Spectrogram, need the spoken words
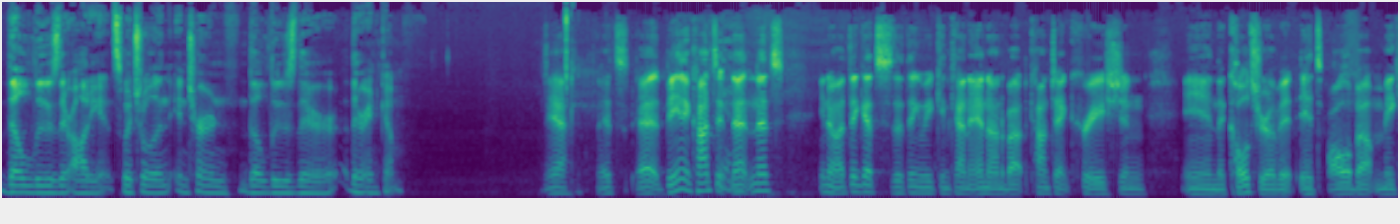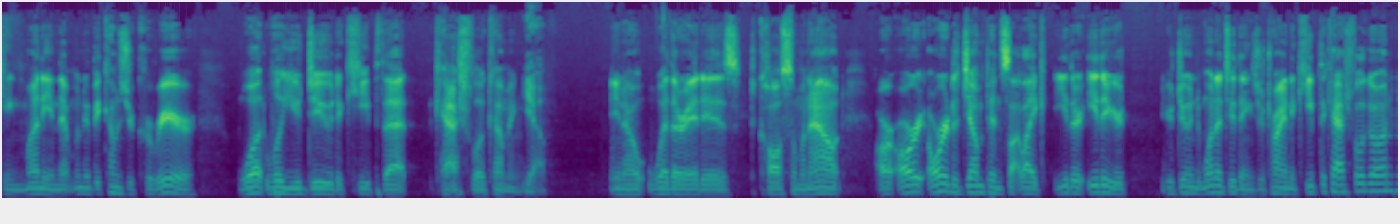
they'll lose their audience which will in, in turn they'll lose their their income. Yeah, it's uh, being a content, Yeah. that, and that's you know I think that's the thing we can kind of end on about content creation and the culture of it. It's all about making money, and that when it becomes your career, what will you do to keep that cash flow coming? yeah You know, whether it is to call someone out or or or to jump inside, like either either you're you're doing one of two things: you're trying to keep the cash flow going,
